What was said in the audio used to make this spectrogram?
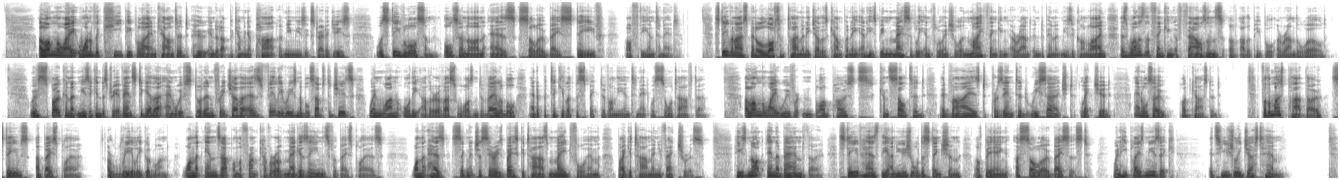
Along the way, one of the key people I encountered who ended up becoming a part of New Music Strategies was Steve Lawson, also known as Solo Bass Steve off the internet. Steve and I have spent a lot of time in each other's company, and he's been massively influential in my thinking around independent music online, as well as the thinking of thousands of other people around the world. We've spoken at music industry events together, and we've stood in for each other as fairly reasonable substitutes when one or the other of us wasn't available and a particular perspective on the internet was sought after. Along the way, we've written blog posts, consulted, advised, presented, researched, lectured, and also podcasted. For the most part, though, Steve's a bass player, a really good one, one that ends up on the front cover of magazines for bass players one that has signature series bass guitars made for him by guitar manufacturers. He's not in a band though. Steve has the unusual distinction of being a solo bassist. When he plays music, it's usually just him.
